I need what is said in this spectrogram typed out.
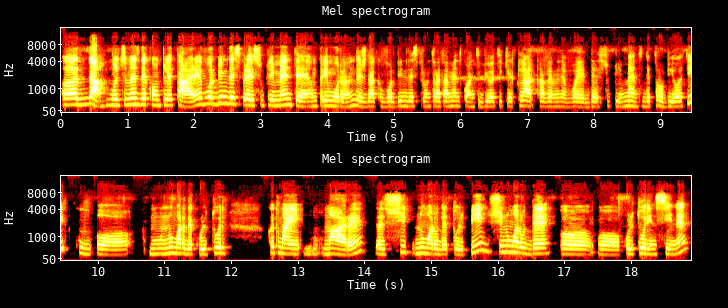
Uh, da, mulțumesc de completare. Vorbim despre suplimente în primul rând, deci dacă vorbim despre un tratament cu antibiotic, e clar că avem nevoie de supliment de probiotic cu uh, un număr de culturi cât mai mare, deci și numărul de tulpini și numărul de uh, uh, culturi în sine,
